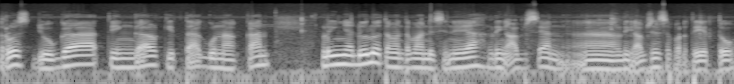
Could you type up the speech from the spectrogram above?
Terus juga tinggal kita gunakan linknya dulu teman-teman di sini ya link absen nah, link absen seperti itu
